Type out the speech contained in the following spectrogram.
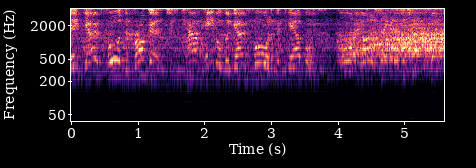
they go forward. The Broncos just can't handle the go forward of the Cowboys. Oh, hang on a second. There's a chance. Back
